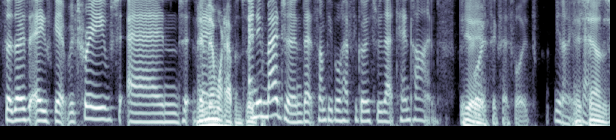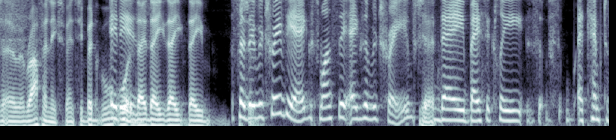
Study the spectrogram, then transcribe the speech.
so those eggs get retrieved, and then what happens? They- And imagine that some people have to go through that ten times before yeah. it's successful. It's you know It sounds uh, rough and expensive, but w- w- they, they they they So they retrieve the eggs. Once the eggs are retrieved, Yeah. they basically s- s- attempt to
